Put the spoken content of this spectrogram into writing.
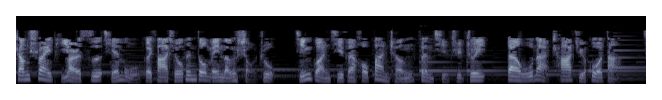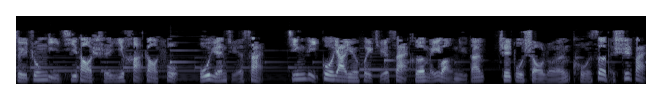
张帅皮尔斯前五个发球分都没能守住。尽管其在后半程奋起直追，但无奈差距过大，最终以七到十遗憾告负，无缘决赛。经历过亚运会决赛和美网女单支部首轮苦涩的失败，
